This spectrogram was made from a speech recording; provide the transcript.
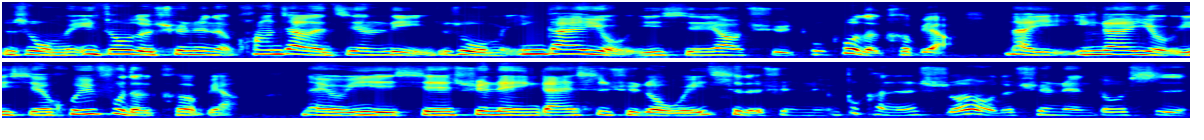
就是我们一周的训练的框架的建立，就是我们应该有一些要去突破的课表，那也应该有一些恢复的课表。那有一些训练应该是去做维持的训练，不可能所有的训练都是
